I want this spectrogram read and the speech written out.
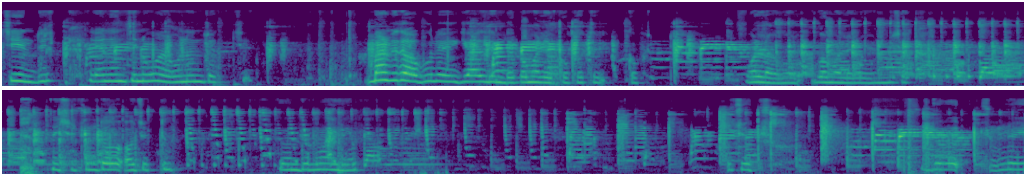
Çin. Dilklenen Çin var onun da Çin. Ben bir daha buraya geldiğimde kamerayı kapatı kapat. Vallahi var. Kamerayla olmayacak. Neyse şurada acıktım. Dondurma yiyeyim. Çek. Şurada da şurayı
